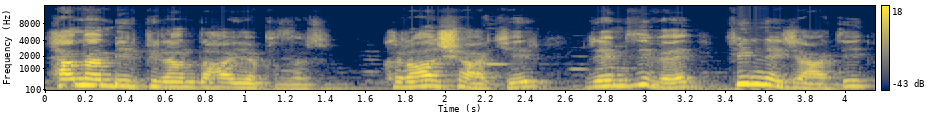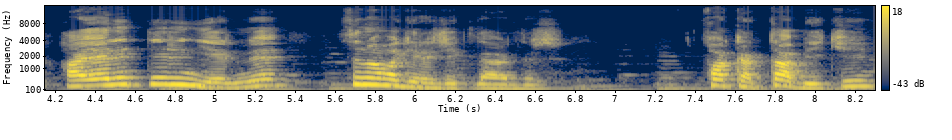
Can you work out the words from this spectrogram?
Hemen bir plan daha yapılır. Kral Şakir, Remzi ve Fil Necati hayaletlerin yerine sınava gireceklerdir. Fakat tabii ki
